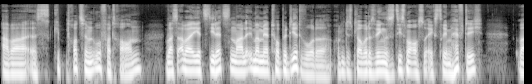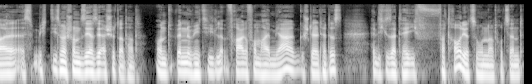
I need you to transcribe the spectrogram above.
Aber es gibt trotzdem ein Urvertrauen, was aber jetzt die letzten Male immer mehr torpediert wurde. Und ich glaube, deswegen ist es diesmal auch so extrem heftig, weil es mich diesmal schon sehr, sehr erschüttert hat. Und wenn du mich die Frage vom halben Jahr gestellt hättest, hätte ich gesagt, hey, ich vertraue dir zu 100 Prozent.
